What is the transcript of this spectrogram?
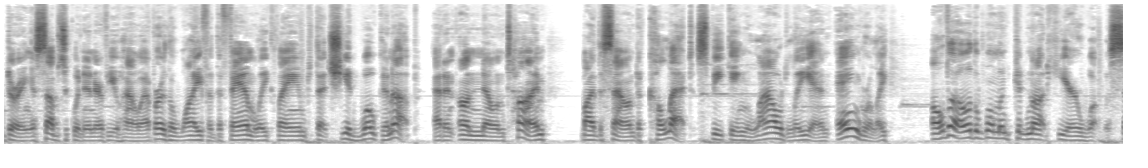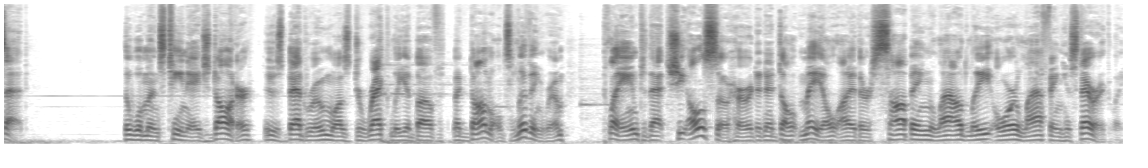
During a subsequent interview, however, the wife of the family claimed that she had woken up at an unknown time by the sound of Colette speaking loudly and angrily, although the woman could not hear what was said. The woman's teenage daughter, whose bedroom was directly above MacDonald's living room, claimed that she also heard an adult male either sobbing loudly or laughing hysterically.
